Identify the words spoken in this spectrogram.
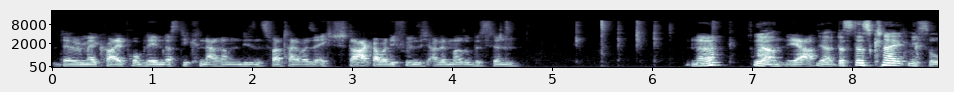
Devil May Cry Problem, dass die Knarren, die sind zwar teilweise echt stark, aber die fühlen sich alle immer so ein bisschen. Ne? Ja. An, ja. ja, das, das knallt nicht so.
